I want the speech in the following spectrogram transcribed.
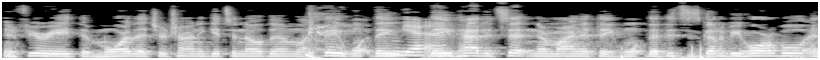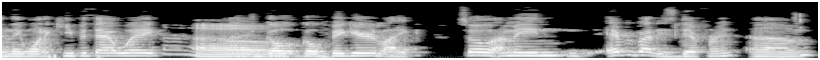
infuriate them more that you're trying to get to know them. Like they want they Yeah. they've had it set in their mind that they want that this is going to be horrible and they want to keep it that way. Oh, Uh, go go figure. Like so, I mean, everybody's different. Um,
